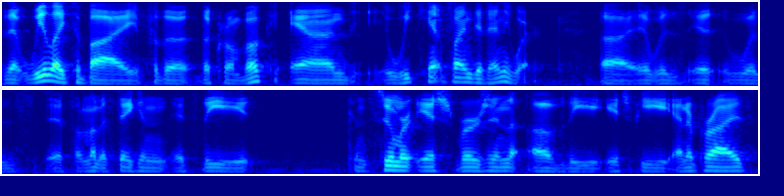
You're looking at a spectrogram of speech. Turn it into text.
that we like to buy for the the Chromebook, and we can't find it anywhere. Uh, it was it was if I'm not mistaken, it's the consumer-ish version of the HP Enterprise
